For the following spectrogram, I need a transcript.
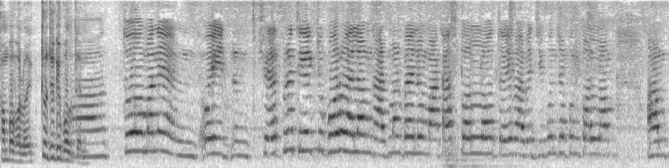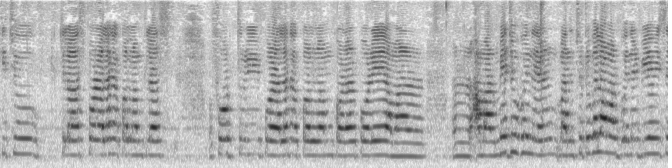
সম্ভব হলো একটু যদি বলতেন। তো মানে ওই শরৎপুরের থেকে একটু বড় হলাম ঘাটমার বাইলো মা কাজ করল তো এইভাবে জীবন যাপন করলাম। আম, কিছু ক্লাস পড়ালেখা করলাম ক্লাস ফোর থ্রি পড়ালেখা করলাম করার পরে আমার আমার মেজ বোনের মানে ছোটবেলা আমার বোনের বিয়ে হয়েছে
